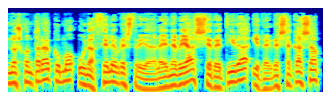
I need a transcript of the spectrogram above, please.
nos contará cómo una célebre estrella de la NBA se retira y regresa a casa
